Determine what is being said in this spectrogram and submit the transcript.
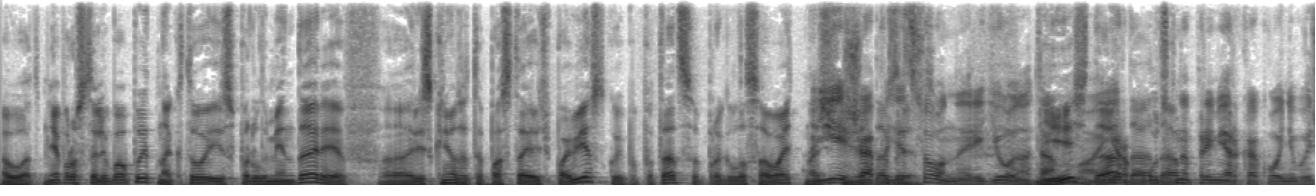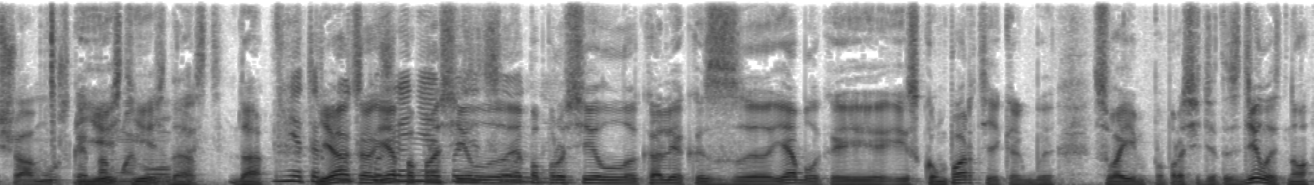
Вот. Мне просто любопытно, кто из парламентариев э, рискнет это поставить в повестку и попытаться проголосовать. А есть же оппозиционные регионы, там есть, да, Иркутск, да, да. например, какой-нибудь, что Амурская, есть, по-моему, есть, область. Да, да. Нет, я, я, попросил, я попросил коллег из э, Яблока и из Компартии как бы своим попросить это сделать, но,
